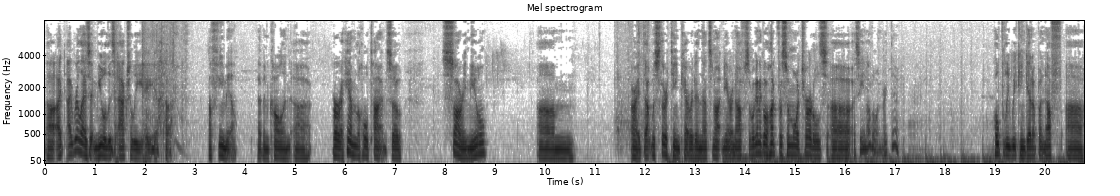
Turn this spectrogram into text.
Uh, I, I realize that Mule is actually a a female. I've been calling uh, her a him the whole time, so sorry, Mule. Um, all right, that was 13 keratin. That's not near enough, so we're going to go hunt for some more turtles. Uh, I see another one right there hopefully we can get up enough uh,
